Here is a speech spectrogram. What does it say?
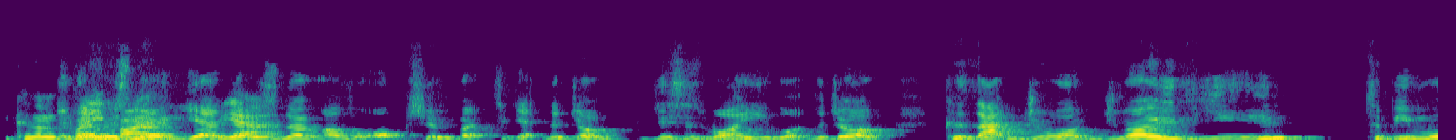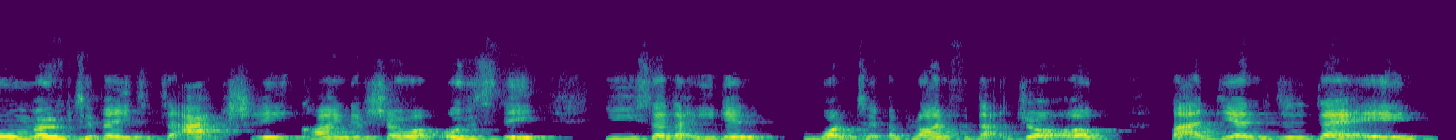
because I'm there is 25. no yeah, there is no other option but to get the job. This is why you got the job because that dro- drove you to be more motivated to actually kind of show up. Obviously, you said that you didn't want to apply for that job, but at the end of the day,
